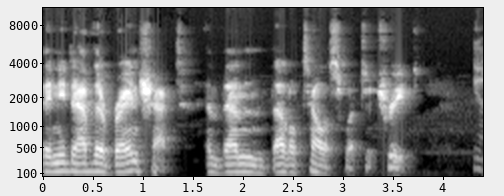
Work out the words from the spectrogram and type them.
they need to have their brain checked, and then that'll tell us what to treat. Yeah.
